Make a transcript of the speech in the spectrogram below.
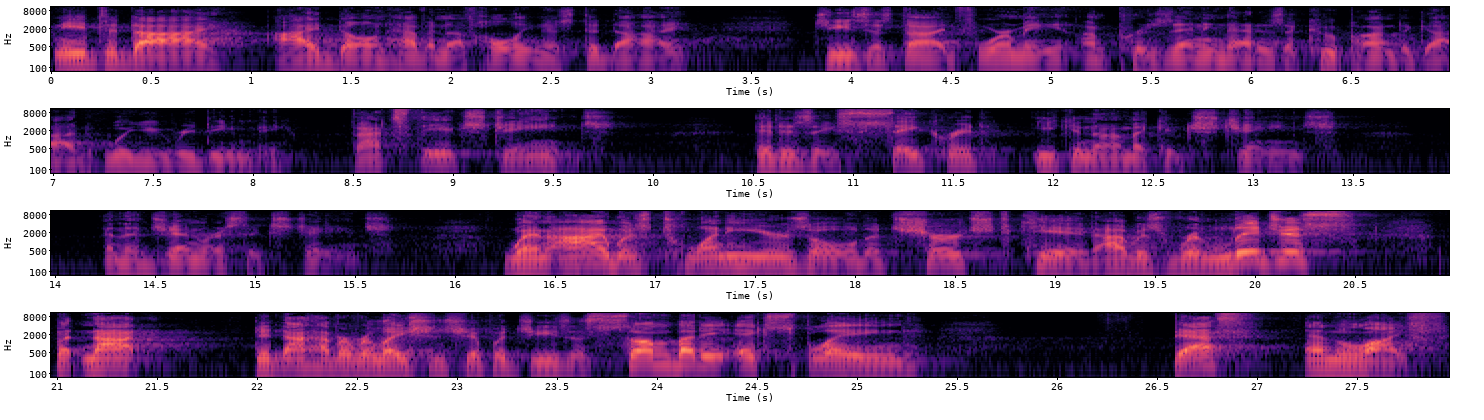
need to die. I don't have enough holiness to die. Jesus died for me. I'm presenting that as a coupon to God. Will you redeem me? That's the exchange. It is a sacred economic exchange and a generous exchange. When I was 20 years old, a churched kid, I was religious, but not, did not have a relationship with Jesus. Somebody explained death and life,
